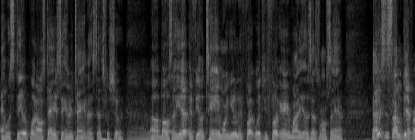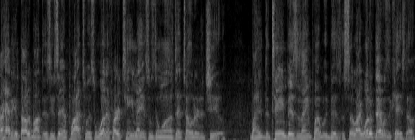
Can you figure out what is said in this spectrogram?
and was still put on stage to entertain us. That's for sure. Uh, Bo said, "Yep. If your team or unit fuck with you, fuck everybody else." That's what I'm saying. Now this is something different. I hadn't even thought about this. He said A plot twist. What if her teammates was the ones that told her to chill? Like the team business ain't public business. So like, what if that was the case though?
